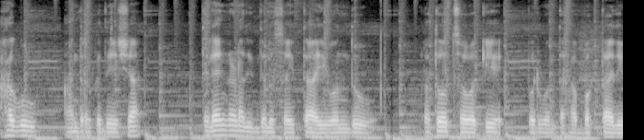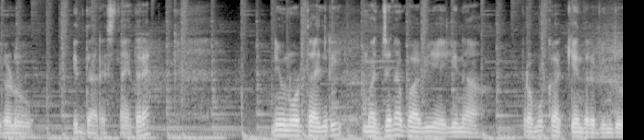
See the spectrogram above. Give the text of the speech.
ಹಾಗೂ ಆಂಧ್ರ ಪ್ರದೇಶ, ತೆಲಂಗಾಣದಿಂದಲೂ ಸಹಿತ ಈ ಒಂದು ರಥೋತ್ಸವಕ್ಕೆ ಬರುವಂತಹ ಭಕ್ತಾದಿಗಳು ಇದ್ದಾರೆ ಸ್ನೇಹಿತರೆ. ನೀವು ನೋಡ್ತಾ ಇದ್ದೀರಿ ಮಜ್ಜನ ಬಾವಿಯ ಇಲ್ಲಿನ ಪ್ರಮುಖ ಕೇಂದ್ರ ಬಿಂದು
